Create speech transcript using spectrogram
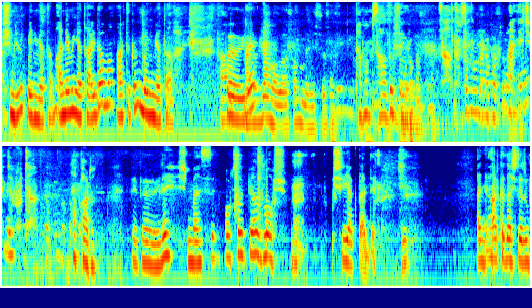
Şimdilik benim yatağım. Annemin yatağıydı ama artık benim yatağım. Böyle. Ben uyuyacağım valla. Salın beni istiyorsan. Tamam saldım seni. Saldım seni. Anneciğim de burada. Ha, pardon. Ve böyle. Şimdi ben size ortalık biraz loş. Işığı yaktı annem. Kim? Anne arkadaşlarım.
